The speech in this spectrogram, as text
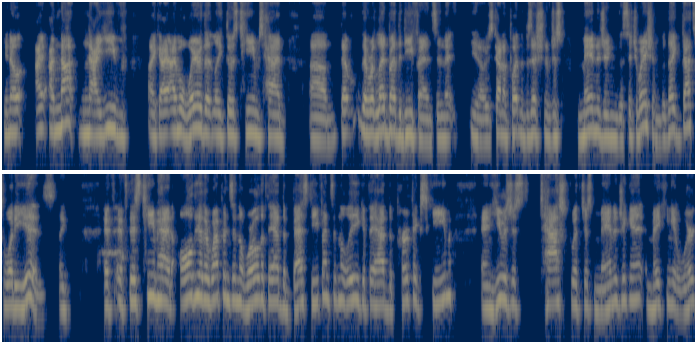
you know, I, I'm not naive. Like I, I'm aware that like those teams had um, that that were led by the defense and that you know he's kind of put in the position of just managing the situation. But like that's what he is. Like if, if this team had all the other weapons in the world if they had the best defense in the league if they had the perfect scheme and he was just tasked with just managing it making it work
